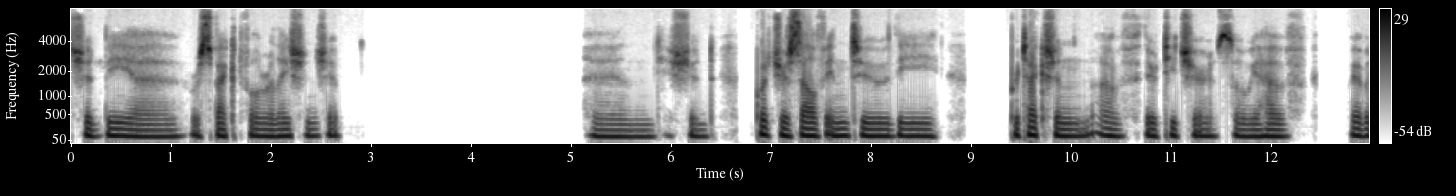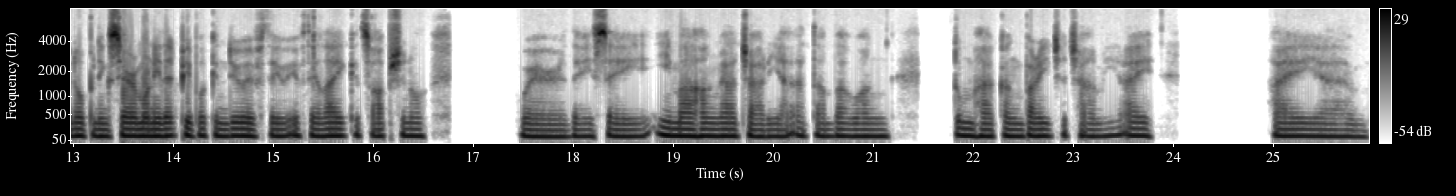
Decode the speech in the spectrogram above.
Should be a respectful relationship. And you should put yourself into the protection of their teacher. So we have we have an opening ceremony that people can do if they if they like. It's optional where they say imahangacharya atabawang tumhakang parichachami. I I um,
